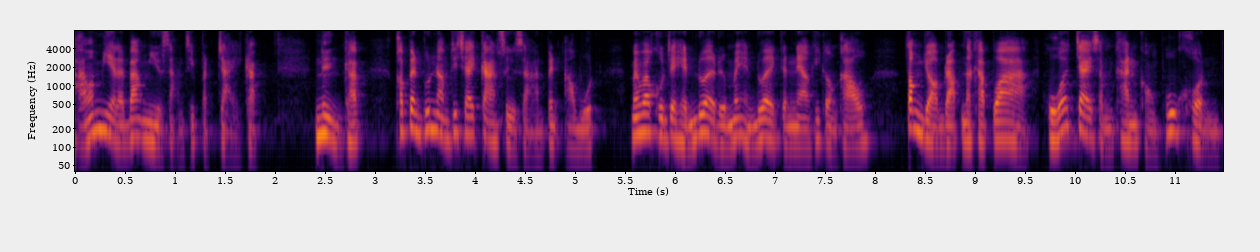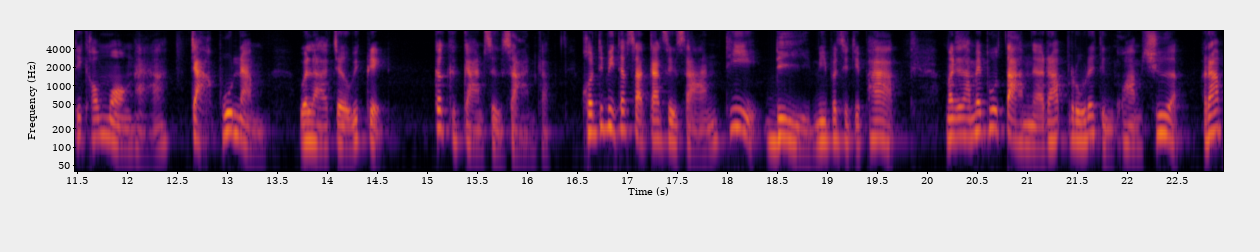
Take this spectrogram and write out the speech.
ถามว่ามีอะไรบ้างมีอยู่ 30 ปัจจัยครับ 1. ครับเขาเป็นผู้นำที่ใช้การสื่อสารเป็นอาวุธ ไม่ว่าคุณจะเห็นด้วยหรือไม่เห็นด้วยกันแนวคิดของเขา ต้องยอมรับนะครับว่าหัวใจสำคัญของผู้คนที่เขามองหาจากผู้นำเวลาเจอวิกฤตก็คือการสื่อสารครับคนที่มีทักษะการสื่อสารที่ดีมีประสิทธิภาพ มันจะทำให้ผู้ตามเนี่ยรับรู้ได้ถึงความเชื่อ รับ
